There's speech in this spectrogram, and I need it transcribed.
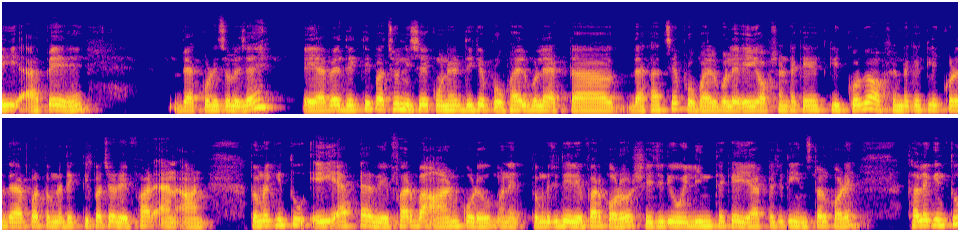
এই অ্যাপে ব্যাক করে চলে যায় এই অ্যাপে দেখতেই পাচ্ছ নিচে কোণের দিকে প্রোফাইল বলে একটা দেখাচ্ছে। প্রোফাইল বলে এই অপশানটাকে ক্লিক করবে। অপশানটাকে ক্লিক করে দেওয়ার পর তোমরা দেখতেই পাচ্ছ রেফার অ্যান্ড আর্ন তোমরা কিন্তু এই অ্যাপটা রেফার বা আর্ন করেও মানে তোমরা যদি রেফার করো, সে যদি ওই লিঙ্ক থেকে এই অ্যাপটা যদি ইনস্টল করে, তাহলে কিন্তু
